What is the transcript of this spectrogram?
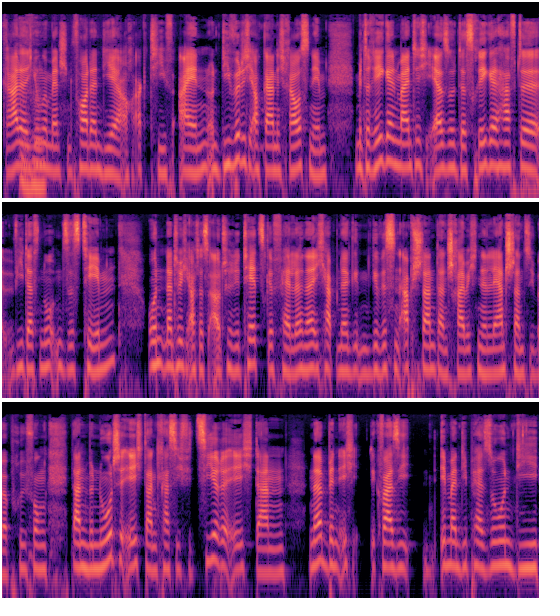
gerade mhm. junge Menschen fordern die ja auch aktiv ein. Und die würde ich auch gar nicht rausnehmen. Mit Regeln meinte ich eher so das Regelhafte wie das Notensystem und natürlich auch das Autoritätsgefälle. Ne? Ich habe einen gewissen Abstand, dann schreibe ich eine Lernstandsüberprüfung, dann benote ich, dann klassifiziere ich, dann ne, bin ich quasi immer die Person, die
